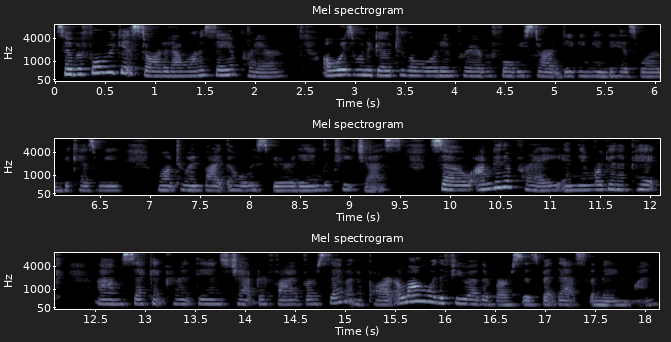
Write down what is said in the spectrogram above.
So before we get started, I want to say a prayer. Always want to go to the Lord in prayer before we start digging into His Word because we want to invite the Holy Spirit in to teach us. So I'm going to pray, and then we're going to pick um, 2 Corinthians chapter 5, verse 7 apart, along with a few other verses, but that's the main one.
